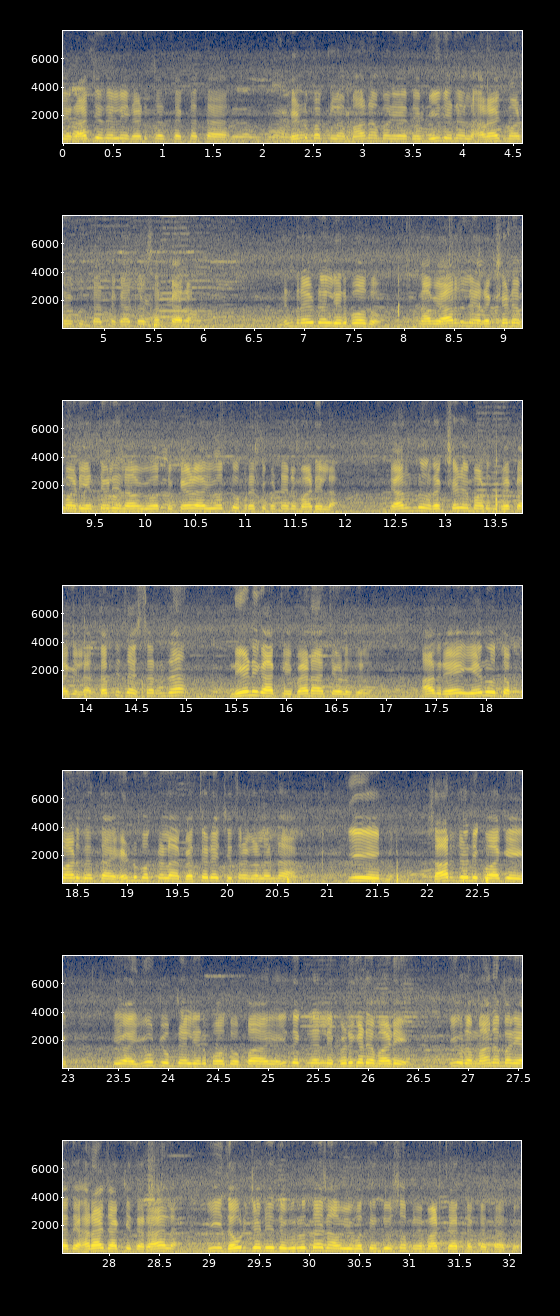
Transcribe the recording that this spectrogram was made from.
ಈ ರಾಜ್ಯದಲ್ಲಿ ನಡೀತಿರ್ತಕ್ಕಂಥ ಹೆಣ್ಣು ಮಕ್ಕಳ ಮಾನ ಮರ್ಯಾದೆ ಬೀದಿನಲ್ಲಿ ಹರಾಜು ಮಾಡಿರ್ತಕ್ಕಂಥ ಸರ್ಕಾರ. ಹೆಣ್ಣು ಡ್ರೈವ್ನಲ್ಲಿ ಇರ್ಬೋದು. ನಾವು ಯಾರನ್ನೇ ರಕ್ಷಣೆ ಮಾಡಿ ಅಂತೇಳಿ ನಾವು ಇವತ್ತು ಕೇಳ, ಇವತ್ತು ಪ್ರತಿಭಟನೆ ಮಾಡಿಲ್ಲ. ಯಾರನ್ನೂ ರಕ್ಷಣೆ ಮಾಡೋದು ಬೇಕಾಗಿಲ್ಲ. ತಪ್ಪಿತಸ್ಥರನ್ನ ನೇಣಿಗೆ ಹಾಕಲಿ, ಬೇಡ ಅಂತ ಹೇಳೋದಿಲ್ಲ. ಆದರೆ ಏನೂ ತಪ್ಪು ಮಾಡಿದಂಥ ಹೆಣ್ಣು ಮಕ್ಕಳ ಬೆತ್ತಡೆ ಚಿತ್ರಗಳನ್ನು ಈ ಸಾರ್ವಜನಿಕವಾಗಿ ಯೂಟ್ಯೂಬ್ನಲ್ಲಿ ಇರ್ಬೋದು, ಪ ಇದಕ್ಕಿನಲ್ಲಿ ಬಿಡುಗಡೆ ಮಾಡಿ ಇವರ ಮಾನ ಮರ್ಯಾದೆ ಹರಾಜು ಹಾಕಿದ್ದಾರೆ. ಅಲ್ಲ, ಈ ದೌರ್ಜನ್ಯದ ವಿರುದ್ಧ ನಾವು ಇವತ್ತಿನ ದಿವಸ ಮಾಡ್ತಾ ಇರ್ತಕ್ಕಂಥದ್ದು.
